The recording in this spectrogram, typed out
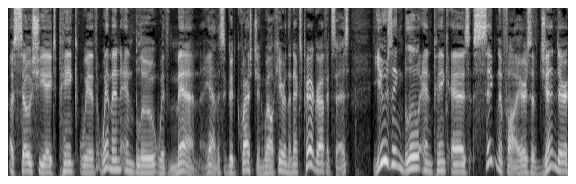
associate pink with women and blue with men? Yeah, that's a good question. Well, here in the next paragraph, it says, Using blue and pink as signifiers of gender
